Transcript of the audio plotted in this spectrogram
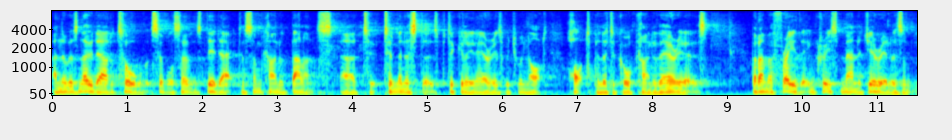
And there was no doubt at all that civil servants did act as some kind of balance uh, to, to ministers, particularly in areas which were not hot political kind of areas. But I'm afraid that increased managerialism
